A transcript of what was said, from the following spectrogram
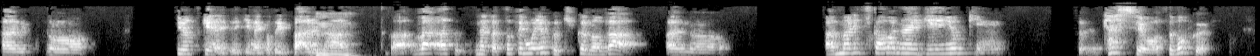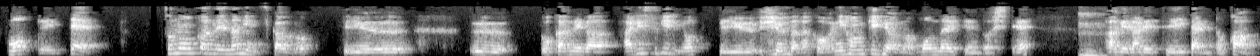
あの、その気をつけないといけないこといっぱいあるな、とか、まあ、あと、なんかとてもよく聞くのが、あの、あんまり使わない現預金、キャッシュをすごく持っていて、そのお金何に使うのっていううお金がありすぎるよっていうのがこう日本企業の問題点としてうん。挙げられていたりとか、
